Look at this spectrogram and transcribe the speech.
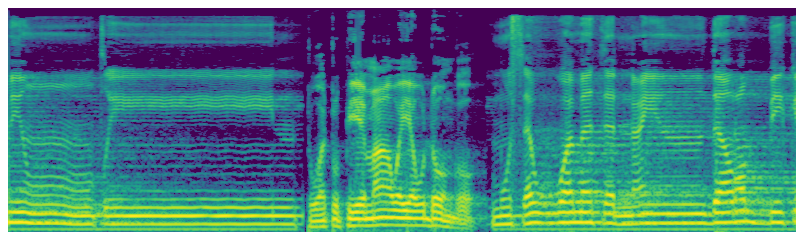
من طين tuwatupie mawe ya udongo مسومة عند ربك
